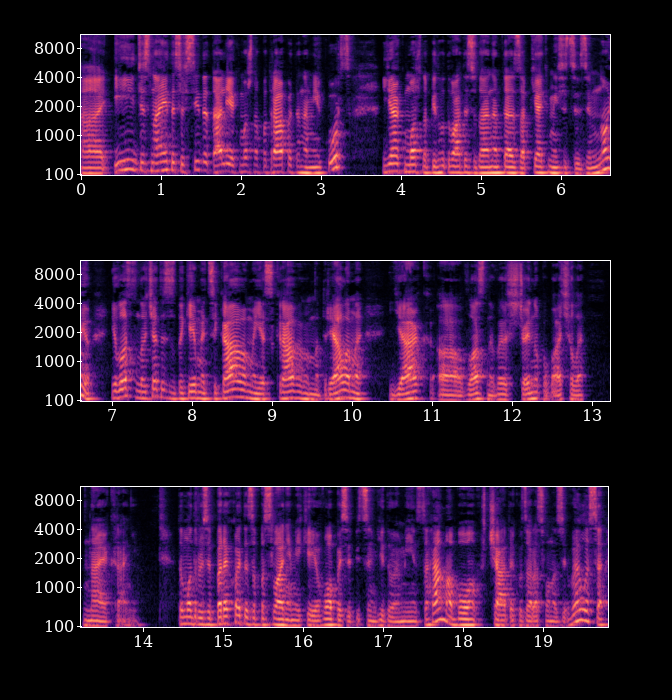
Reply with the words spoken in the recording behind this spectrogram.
Е, І дізнаєтеся всі деталі, як можна потрапити на мій курс, як можна підготуватися до НМТ за 5 місяців зі мною, і, власне, навчатися такими цікавими, яскравими матеріалами, як, е, власне, ви щойно побачили на екрані. Тому, друзі, переходьте за посиланням, яке є в описі під цим відео мій інстаграм, або в чатику зараз воно з'явилося,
